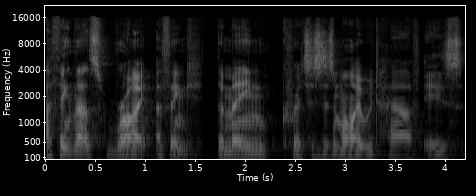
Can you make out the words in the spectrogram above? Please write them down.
I think that's right. I think the main criticism I would have is,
